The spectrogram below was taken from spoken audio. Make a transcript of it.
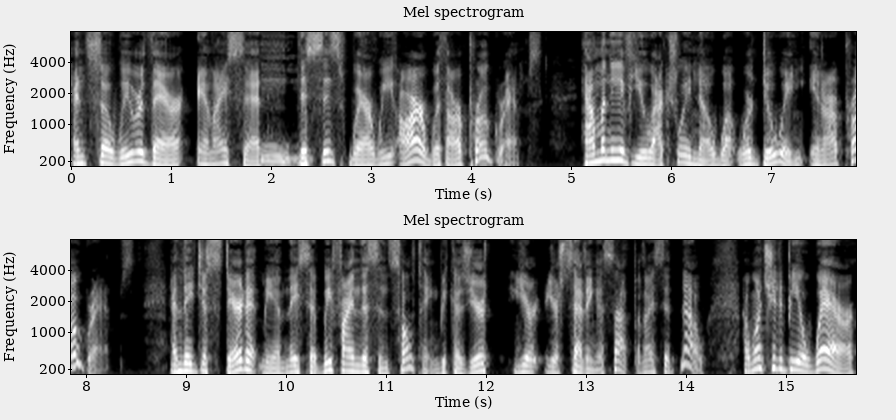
And so we were there and I said, Mm. This is where we are with our programs. How many of you actually know what we're doing in our programs? And they just stared at me and they said, "We find this insulting because you're you're you're setting us up." And I said, "No. I want you to be aware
